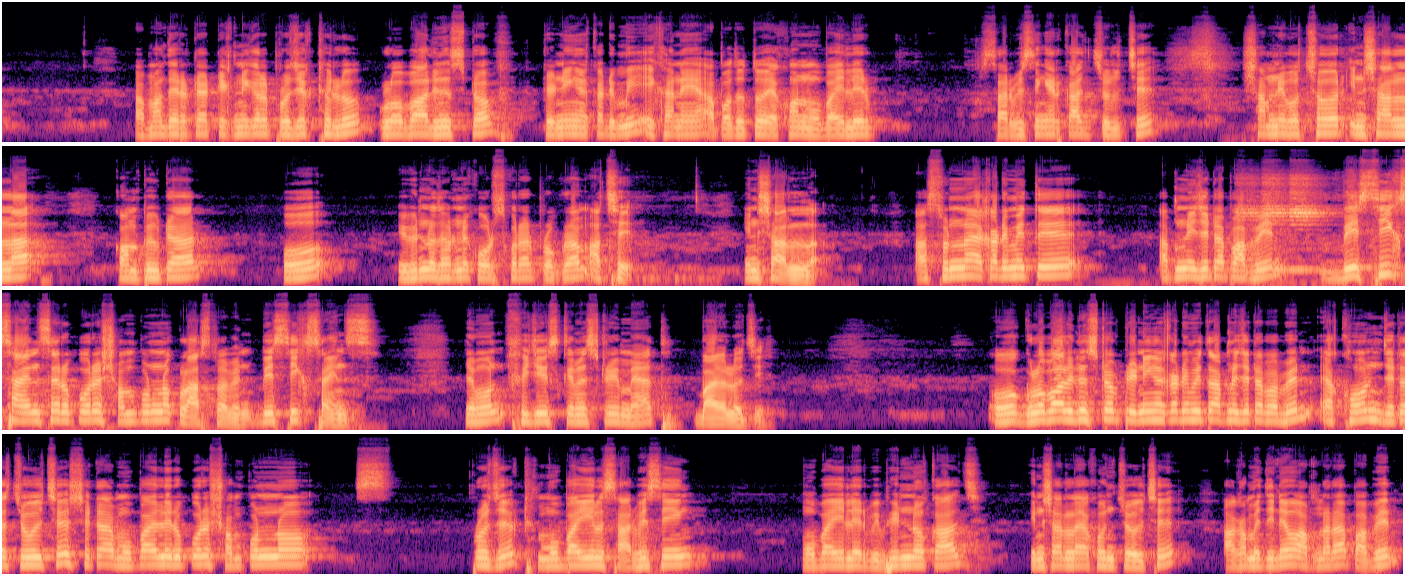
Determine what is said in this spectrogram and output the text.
আমাদের একটা টেকনিক্যাল প্রজেক্ট হলো গ্লোবাল ইনস্টপ ট্রেনিং একাডেমি। এখানে আপাতত এখন মোবাইলের সার্ভিসিংয়ের কাজ চলছে। সামনে বছর ইনশাল্লাহ কম্পিউটার ও বিভিন্ন ধরনের কোর্স করার প্রোগ্রাম আছে, ইনশাআল্লাহ। আসন্না একাডেমিতে আপনি যেটা পাবেন, বেসিক সায়েন্সের ওপরে সম্পূর্ণ ক্লাস পাবেন, বেসিক সায়েন্স। যেমন ফিজিক্স, কেমিস্ট্রি, ম্যাথ, বায়োলজি। ও গ্লোবাল ইনস্টিটিউট অফ ট্রেনিং একাডেমিতে আপনি যেটা পাবেন, এখন যেটা চলছে সেটা মোবাইলের উপরে সম্পূর্ণ প্রজেক্ট, মোবাইল সার্ভিসিং, মোবাইলের বিভিন্ন কাজ ইনশাল্লাহ এখন চলছে। আগামী দিনেও আপনারা পাবেন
